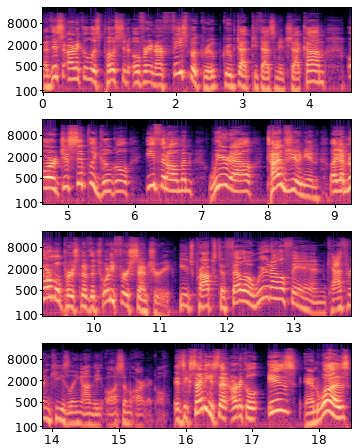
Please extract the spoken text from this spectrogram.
Now, this article was posted over in our Facebook group, group.2000inch.com, or just simply Google Ethan Ullman, Weird Al, Times Union, like a normal person of the 21st century. Huge props to fellow Weird Al fan Catherine Kiesling on the awesome article. As exciting as that article is and was,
